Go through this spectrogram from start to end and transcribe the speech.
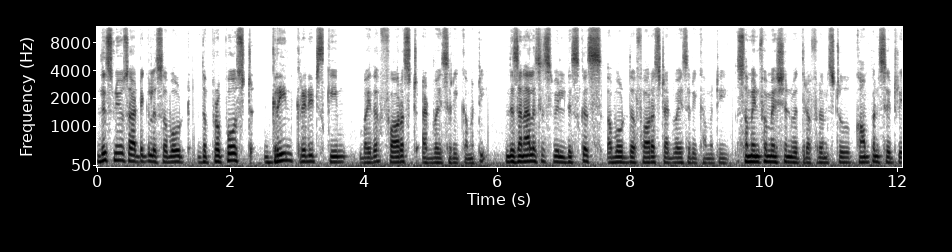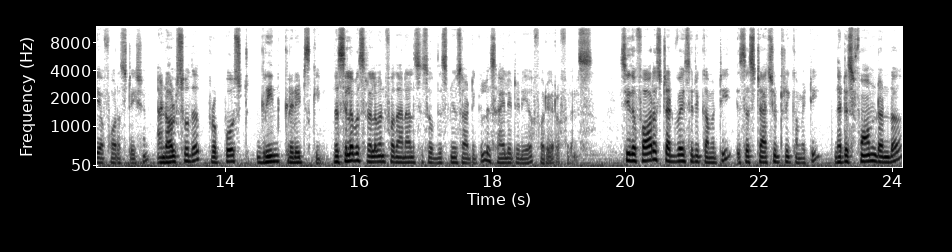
This news article is about the proposed green credit scheme by the Forest Advisory Committee. In this analysis, we'll discuss about the Forest Advisory Committee, some information with reference to compensatory afforestation, and also the proposed green credit scheme. The syllabus relevant for the analysis of this news article is highlighted here for your reference. See, the Forest Advisory Committee is a statutory committee that is formed under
